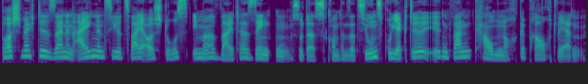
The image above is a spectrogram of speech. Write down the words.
Bosch möchte seinen eigenen CO2-Ausstoß immer weiter senken, sodass Kompensationsprojekte irgendwann kaum noch gebraucht werden.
